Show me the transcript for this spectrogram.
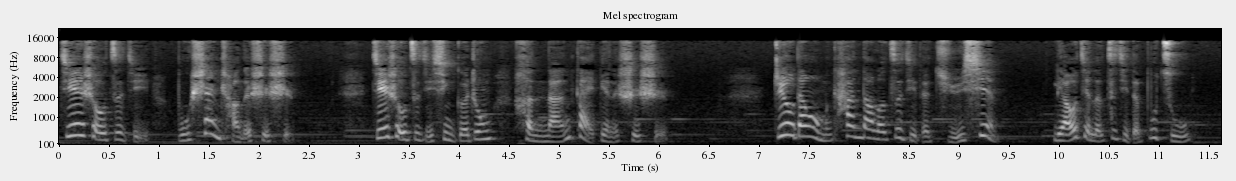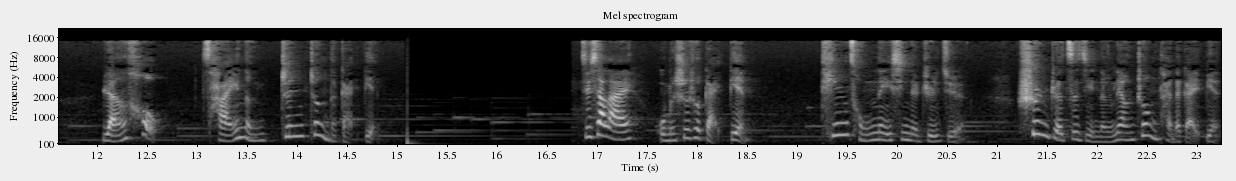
接受自己不擅长的事实，接受自己性格中很难改变的事实。只有当我们看到了自己的局限，了解了自己的不足，然后才能真正的改变。接下来，我们说说改变，听从内心的直觉，顺着自己能量状态的改变。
